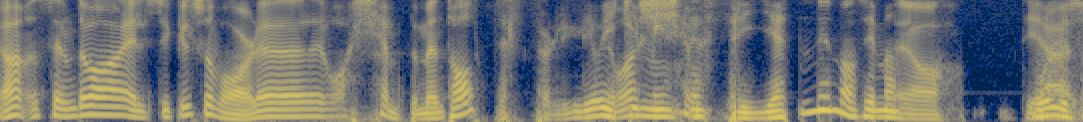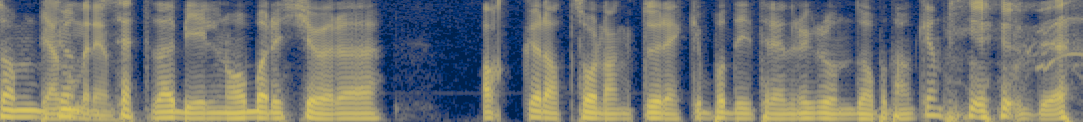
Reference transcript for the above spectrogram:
Ja, selv om det var elsykkel, så var det, det var kjempementalt. Selvfølgelig, og ikke minst den friheten din, da, Simen. Ja, det Hvor er, liksom det er nummer én. Du kunne sette deg i bilen og bare kjøre akkurat så langt du rekker på de 300 kronene du har på tanken. det.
